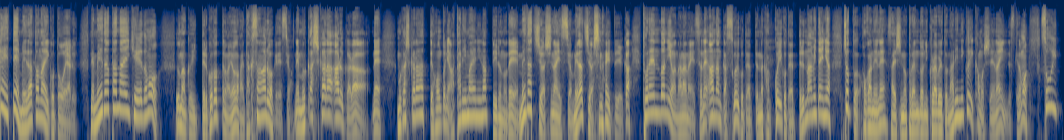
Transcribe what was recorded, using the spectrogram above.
えて目立たないことをやる。で、目立たないけれども、うまくいってることってのが世の中にたくさんあるわけですよ。ね、昔からあるから、ね、昔からって本当に当たり前になっているので、目立ちはしないですよ。目立ちはしないというか、トレンドにはならないですよね。あ、なんかすごいことやってるな、かっこいいことやってるな、みたいには、ちょっと他にね、最新のトレンドに比べるとなりにくいかもしれないんですけども、そういった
